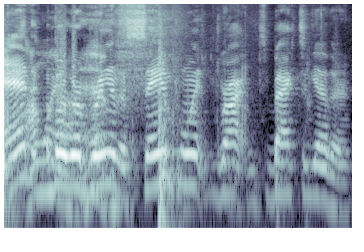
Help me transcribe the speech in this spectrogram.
and but we're on bringing the same point right back together.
